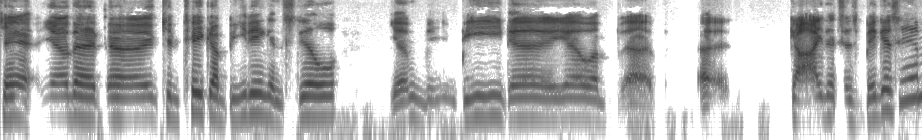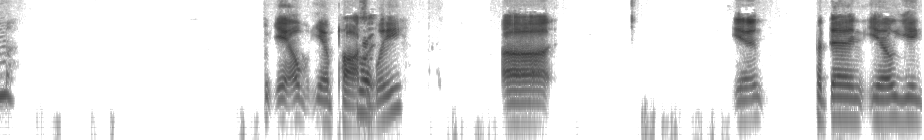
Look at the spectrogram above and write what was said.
can't you know that uh can take a beating and still you know beat uh, you know a, a, a guy that's as big as him? You know, you know, possibly. Right. Uh, yeah, but then you know you,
